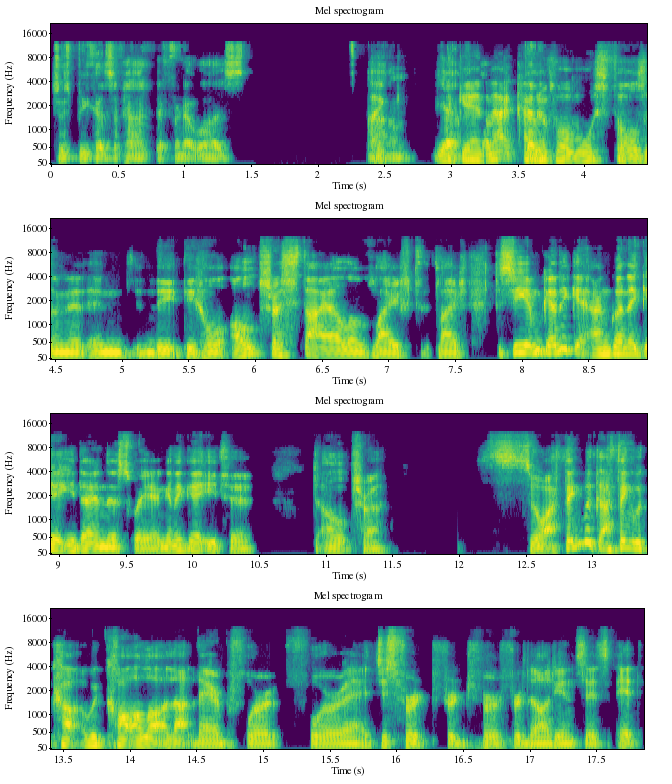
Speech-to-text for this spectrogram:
just because of how different it was. Like, um, yeah, again, that kind of almost falls in, in the, the whole ultra style of life. Life. See, I'm gonna get I'm gonna get you down this way. I'm gonna get you to, to ultra so I think we I think we caught we caught a lot of that there before for uh, just for for for for the audience. It's it,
